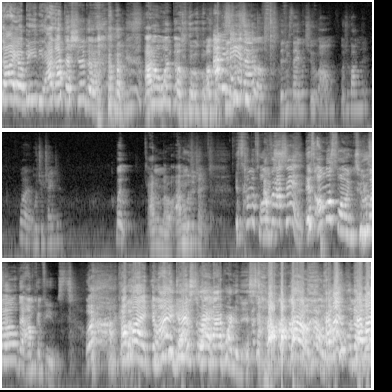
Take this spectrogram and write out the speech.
diabetes. I got the sugar. I don't want the. Okay. I be Did saying you that say- Did you say what you um what you calling it? What? What you changing? Wait, I don't know. I'm. What would you change? It's kind of flowing. that's what I said. It's almost flowing too You said- well that I'm confused. I'm I'm like, am I a guest or am I a part of this? no, no. have I no, have I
